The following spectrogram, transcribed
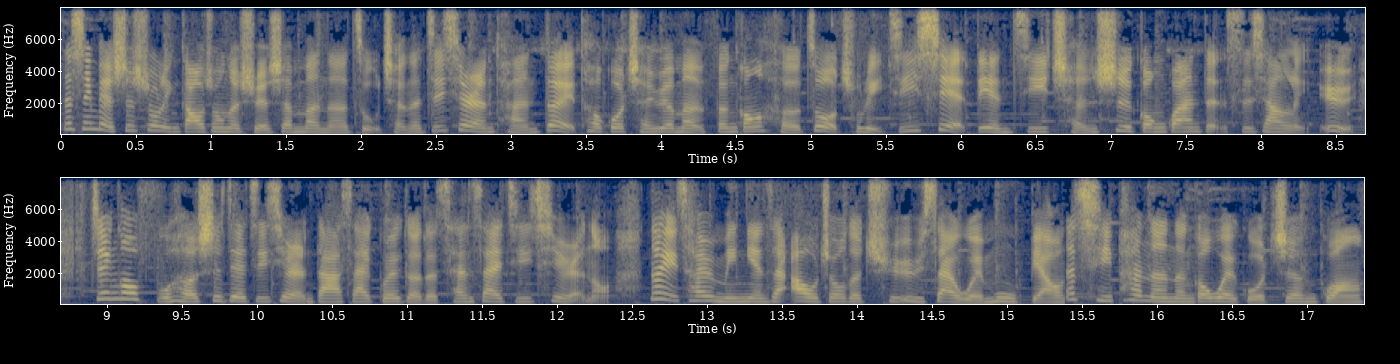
那新北市树林高中的学生们呢，组成的机器人团队，透过成员们分工合作，处理机械、电机、城市公关等四项领域，建构符合世界机器人大赛规格的参赛机器人哦。那以参与明年在澳洲的区域赛为目标，那期盼呢能够为国争光。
